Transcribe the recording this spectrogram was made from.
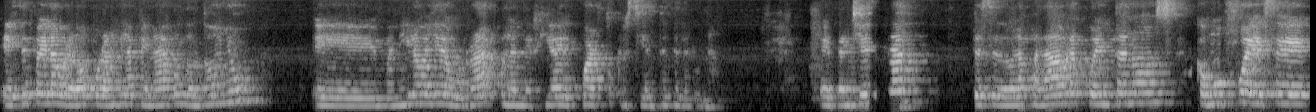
Este fue elaborado por Ángela Penagos Londoño, eh, Manila Valle de Aburrá, con la energía del cuarto creciente de la luna. Eh, Francesca, te cedo la palabra, cuéntanos cómo fue ese,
